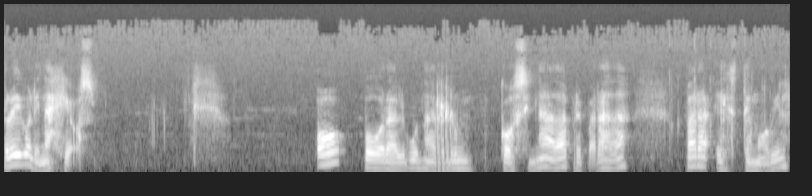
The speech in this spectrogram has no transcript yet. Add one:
yo le digo Linageos, o por alguna ROM cocinada, preparada para este móvil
